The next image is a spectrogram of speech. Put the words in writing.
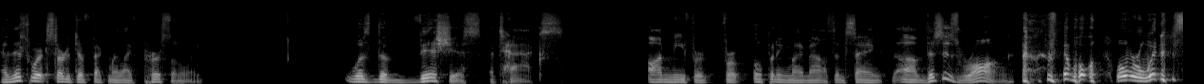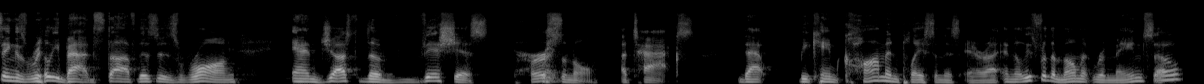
and this is where it started to affect my life personally, was the vicious attacks on me for for opening my mouth and saying um, this is wrong what we're witnessing is really bad stuff this is wrong and just the vicious personal right. attacks that became commonplace in this era and at least for the moment remain so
